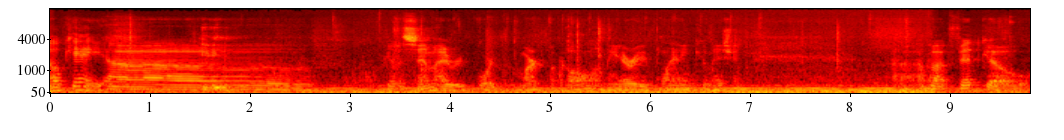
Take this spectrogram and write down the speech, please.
Okay, uh, got a semi-report from Mark McCall on the Area Planning Commission. Uh, How about Fedco?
